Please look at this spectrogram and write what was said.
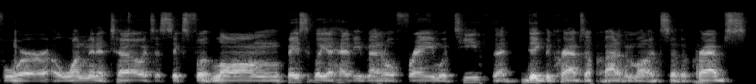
for a one minute tow. It's a six foot long, basically a heavy metal frame with teeth that dig the crabs up out of the mud. So the crabs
